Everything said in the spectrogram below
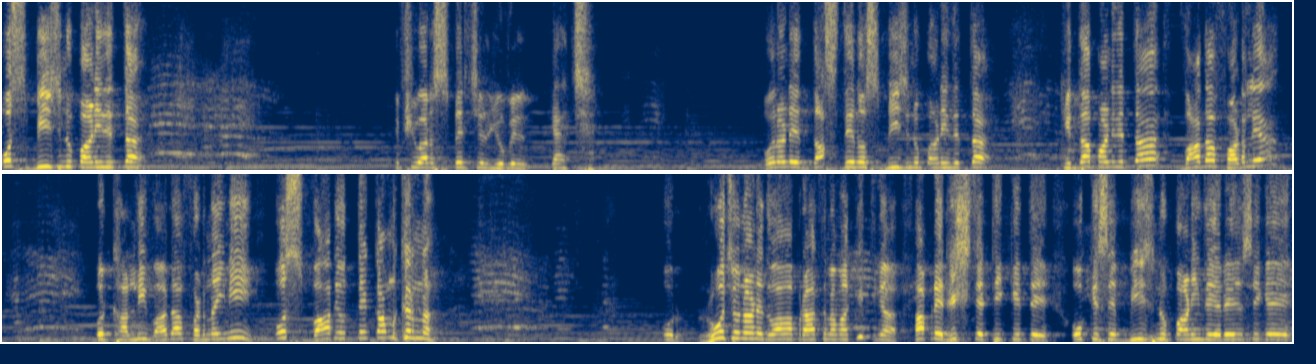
ਉਸ ਬੀਜ ਨੂੰ ਪਾਣੀ ਦਿੱਤਾ। If you are spiritual you will catch ਉਹਨਾਂ ਨੇ 10 ਦਿਨ ਉਸ ਬੀਜ ਨੂੰ ਪਾਣੀ ਦਿੱਤਾ। ਕਿੱਦਾਂ ਪਾਣੀ ਦਿੱਤਾ? ਵਾਦਾ ਫੜ ਲਿਆ। ਔਰ ਖਾਲੀ ਵਾਦਾ ਫੜਨਾ ਹੀ ਨਹੀਂ, ਉਸ ਵਾਦੇ ਉੱਤੇ ਕੰਮ ਕਰਨਾ। ਔਰ ਰੋਜ਼ ਉਹਨਾਂ ਨੇ ਦੁਆਵਾਂ, ਪ੍ਰਾਰਥਨਾਵਾਂ ਕੀਤੀਆਂ। ਆਪਣੇ ਰਿਸ਼ਤੇ ਠੀਕ ਕੀਤੇ। ਉਹ ਕਿਸੇ ਬੀਜ ਨੂੰ ਪਾਣੀ ਦੇ ਰਹੇ ਸੀਗੇ।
